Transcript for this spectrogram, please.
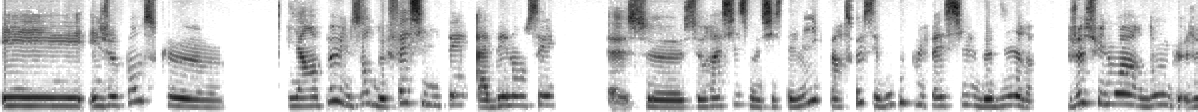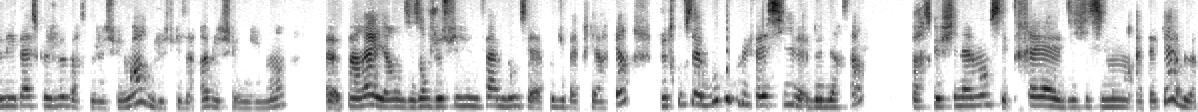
Et, je pense qu'il y a un peu une sorte de facilité à dénoncer euh, ce, racisme systémique parce que c'est beaucoup plus facile de dire je suis noir, donc je n'ai pas ce que je veux parce que je suis noir, ou je suis arabe, je suis musulman. Euh, pareil, hein, en disant je suis une femme, donc c'est la faute du patriarcat. Je trouve ça beaucoup plus facile de dire ça parce que finalement, c'est très difficilement attaquable.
